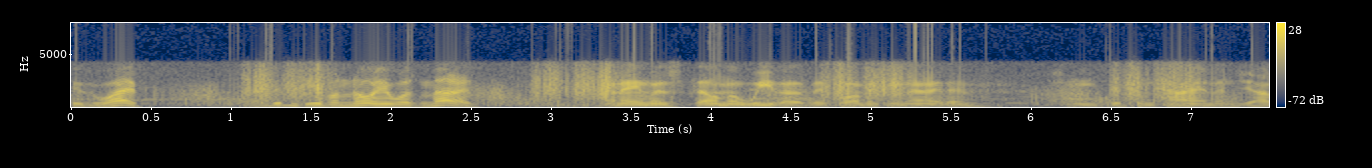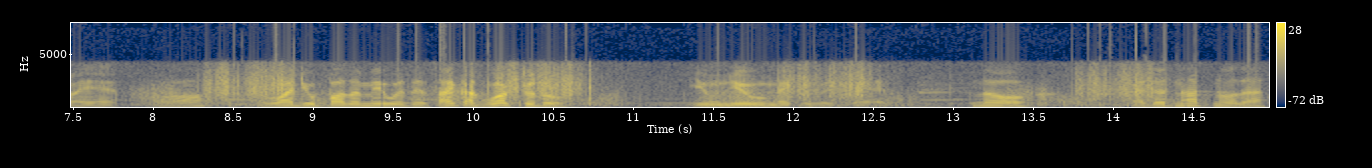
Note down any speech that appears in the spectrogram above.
His wife? I didn't even know he was married. Her name was Thelma Weaver before Mickey married her. She did some time in Joliet. Oh? Well, why'd you bother me with this? I got work to do. You knew Mickey was dead. No, I did not know that.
